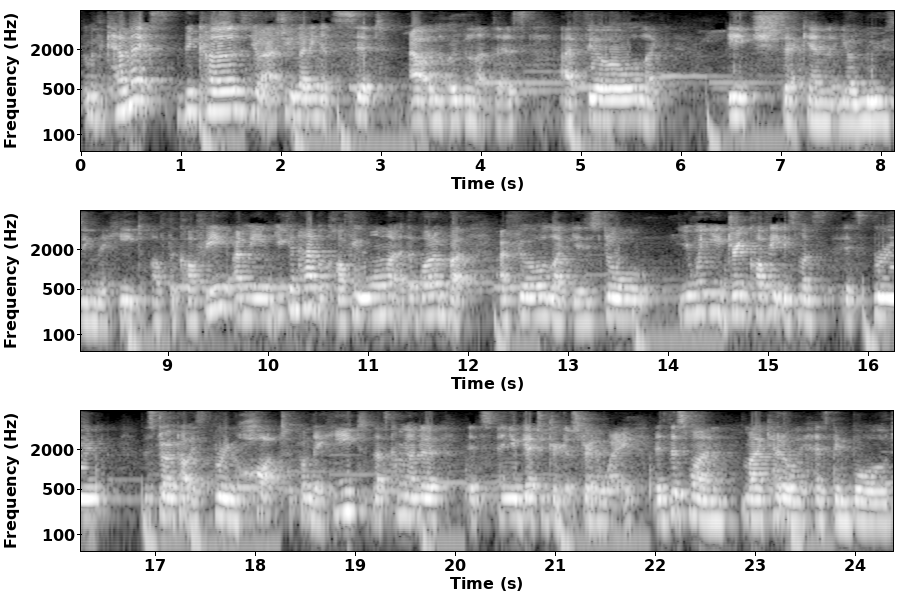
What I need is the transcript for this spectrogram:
with the Chemex because you're actually letting it sit out in the open like this I feel like each second you're losing the heat of the coffee. I mean you can have a coffee warmer at the bottom but I feel like it's still you when you drink coffee it's once it's brewed the stovetop is brewing hot from the heat that's coming under it's and you get to drink it straight away. Is this one my kettle has been boiled.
